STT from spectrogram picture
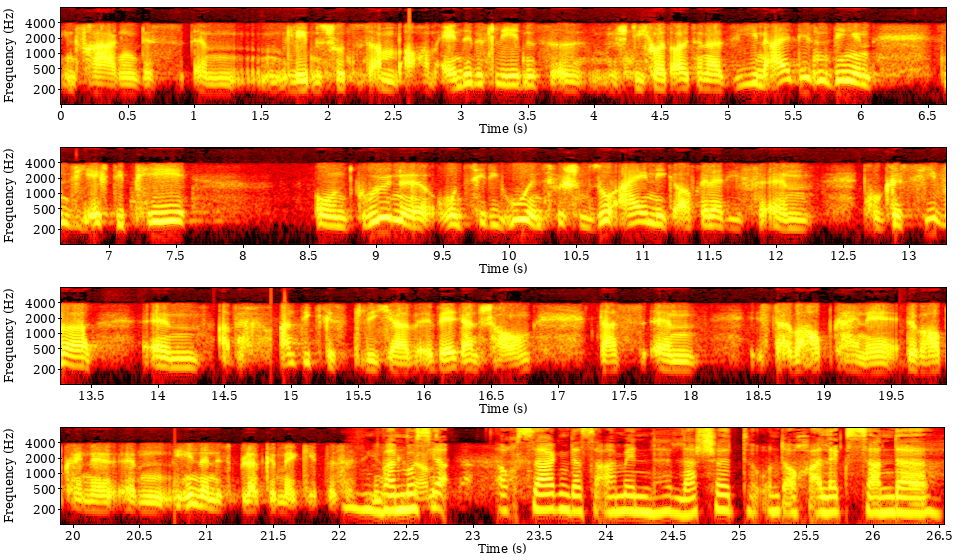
in Fragen des ähm, Lebensschutzes am, auch am Ende des Lebens, äh, Stichwort Euthanasie, in all diesen Dingen sind sich FDP und Grüne und CDU inzwischen so einig auf relativ ähm, progressiver, ähm, antichristlicher Weltanschauung, dass ähm, es da überhaupt keine, überhaupt keine ähm, Hindernisblöcke mehr gibt. Das heißt, Man muss ja auch sagen, dass Armin Laschet und auch Alexander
